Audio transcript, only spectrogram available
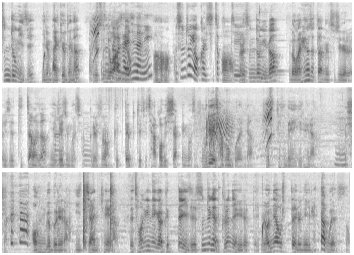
순종이지 이름 밝혀도 되나? 그래 순종아 순종아 잘? 지내니? 어. 순종이 역할이 진짜 어, 컸지. 그래서 순종이가 너가 헤어졌다는 소식을 이제 듣자마자 얘기해준 거지. 응. 그래서 그때부터 이제 작업이 시작된 거지. 우리의 작업은 뭐였냐? 계속해서 내 얘기를 해라. 음. 그래서 언급을 해라. 잊지 않게 해라. 근데 정인이가 그때 이제 순종이한테 그런 얘기를 했대. 연애하고 싶다 이런 얘기를 했다고 했어.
